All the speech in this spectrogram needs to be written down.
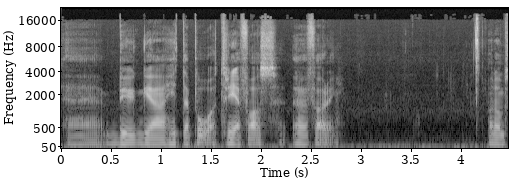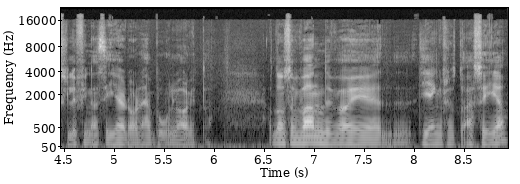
eh, bygga, hitta på trefasöverföring. Och de skulle finansiera då det här bolaget. Då. Och de som vann det var ju ett gäng från ASEA,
